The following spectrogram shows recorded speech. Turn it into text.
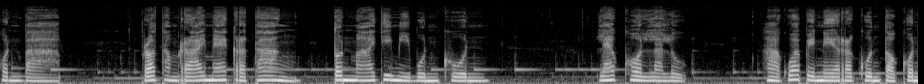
คนบาป เพราะทำร้ายแม้กระทั่ง ต้นไม้ที่มีบุญคุณ แล้วคนละลุกหากว่าเป็นเนรคุณต่อคน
